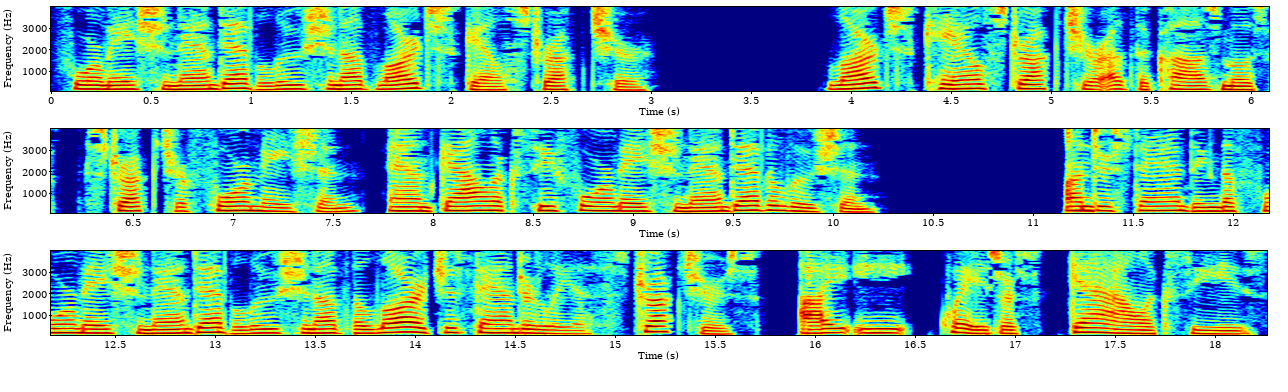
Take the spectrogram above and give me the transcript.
Formation and evolution of large-scale structure. Large-scale structure of the cosmos, structure formation, and galaxy formation and evolution. Understanding the formation and evolution of the largest and earliest structures, i.e., quasars, galaxies,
